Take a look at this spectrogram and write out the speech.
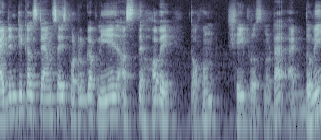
identical stamp size photograph নিয়ে আসতে হবে, তখন সেই প্রশ্নটা একদমই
